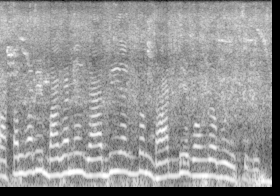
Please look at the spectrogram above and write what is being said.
পাতালবাড়ির বাগানের গা দিয়ে একদম ধার দিয়ে গঙ্গা বয়ে চলেছে।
